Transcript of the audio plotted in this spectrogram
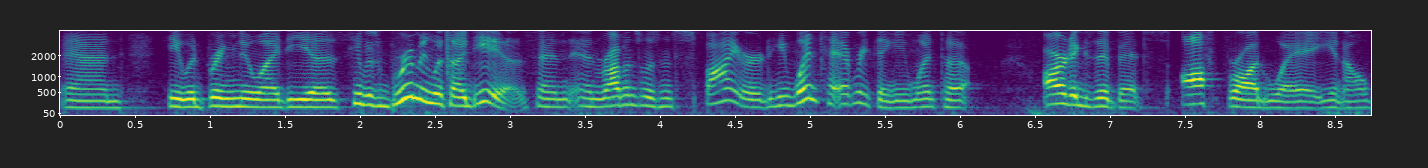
and he would bring new ideas. He was brimming with ideas, and, and Robbins was inspired. He went to everything. He went to art exhibits, off Broadway, you know,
